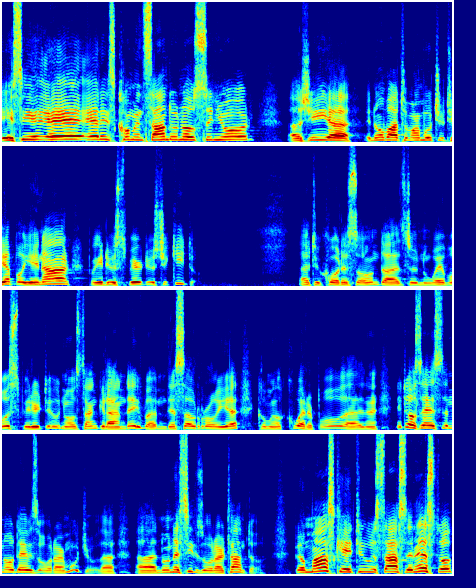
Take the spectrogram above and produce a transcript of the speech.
Y si e, eres comenzando en el Señor, allí uh, no va a tomar mucho tiempo llenar porque tu espíritu es chiquito. Uh, tu corazón, uh, nuevo espíritu no es tan grande, desarrolla como el cuerpo. entonces no debes orar mucho, no necesitas orar tanto. Pero más que tú estás en esto,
